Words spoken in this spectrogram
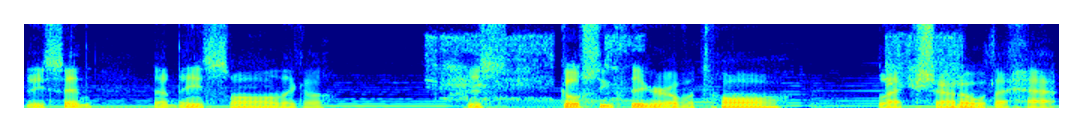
They said that they saw like a this ghostly figure of a tall black shadow with a hat.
